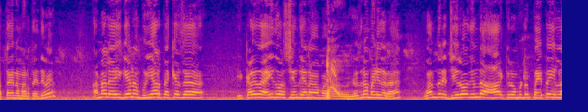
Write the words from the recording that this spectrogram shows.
ಒತ್ತಾಯನ ಮಾಡ್ತಾ ಇದ್ದೀವಿ. ಆಮೇಲೆ ಈಗೇನು ಭೂಯಾರ್ ಪ್ಯಾಕೇಜ್ ಈ ಕಳೆದ ಐದು ವರ್ಷದಿಂದ ಏನೋ ಯೋಜನೆ ಮಾಡಿದಾರೆ. ಒಂದು ಜೀರೋದಿಂದ ಆರು ಕಿಲೋಮೀಟ್ರ್ ಪೈಪೇ ಇಲ್ಲ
